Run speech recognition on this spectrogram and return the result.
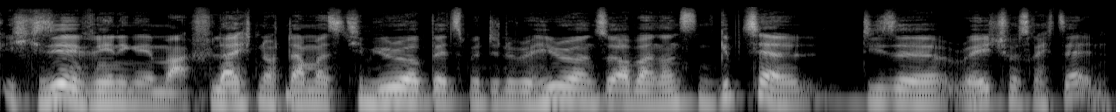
ich sehe wenige im Markt. Vielleicht noch damals Team Europe jetzt mit Delivery Hero und so, aber ansonsten gibt es ja diese Ratios recht selten.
